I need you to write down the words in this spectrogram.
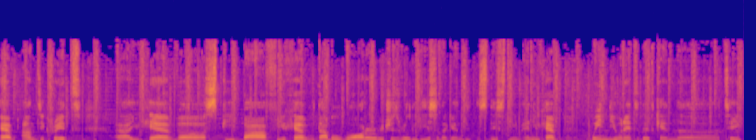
have anti-crit, uh, you have uh, speed buff, you have double water which is really decent against this, team and you have wind unit that can uh, take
